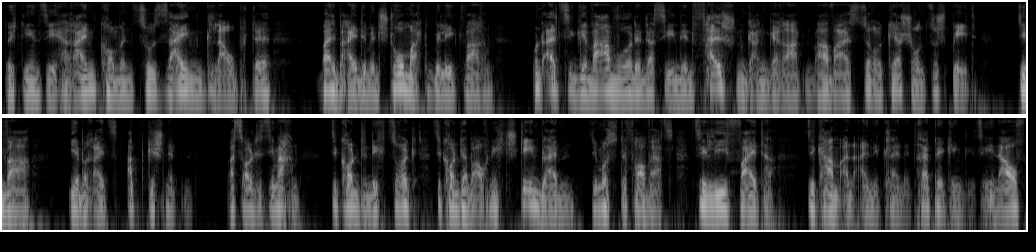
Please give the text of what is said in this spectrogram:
durch den sie hereinkommen zu sein glaubte, weil beide mit Strohmatten belegt waren, und als sie gewahr wurde, dass sie in den falschen Gang geraten war, war es zur Rückkehr schon zu spät. Sie war ihr bereits abgeschnitten. Was sollte sie machen? Sie konnte nicht zurück, sie konnte aber auch nicht stehen bleiben. Sie musste vorwärts. Sie lief weiter. Sie kam an eine kleine Treppe, ging diese hinauf,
